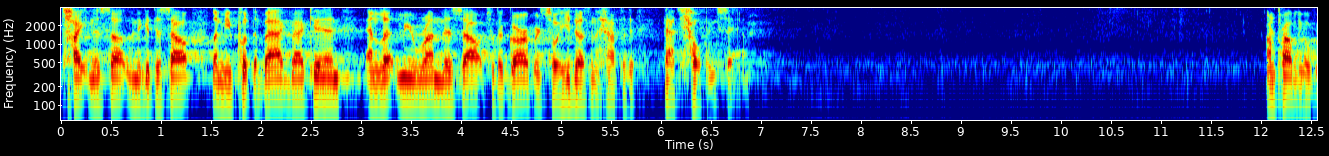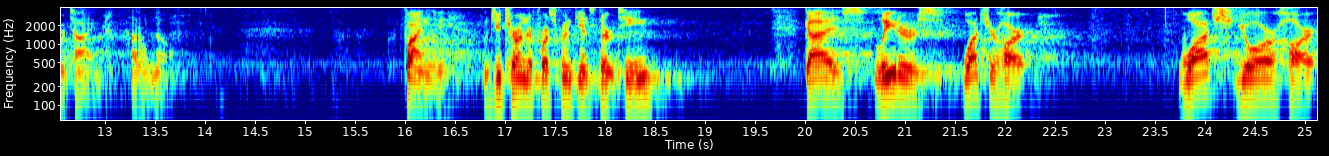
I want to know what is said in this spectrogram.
tighten this up, let me get this out, let me put the bag back in, and let me run this out to the garbage so he doesn't have to. That's helping Sam. I'm probably over time. I don't know. Finally, would you turn to 1 Corinthians 13? Guys, leaders, watch your heart. Watch your heart.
